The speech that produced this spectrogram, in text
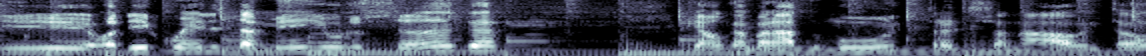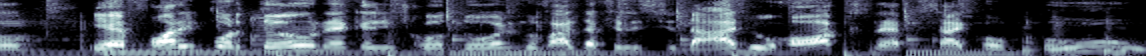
E rodei com eles também em Uruçanga que é um campeonato muito tradicional, então, e é fora em Portão, né, que a gente rodou ali no Vale da Felicidade, o Rocks, né, Psycho Pool,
